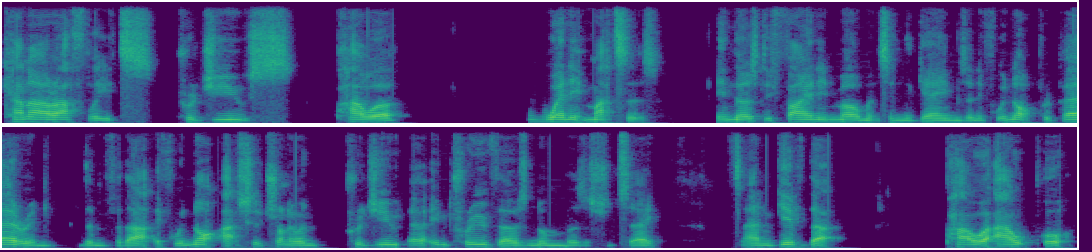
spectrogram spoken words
can our athletes produce power when it matters in those defining moments in the games? And if we're not preparing them for that if we're not actually trying to produce, uh, improve those numbers I should say and give that power output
